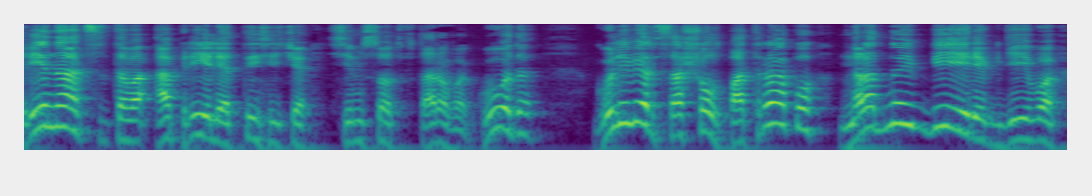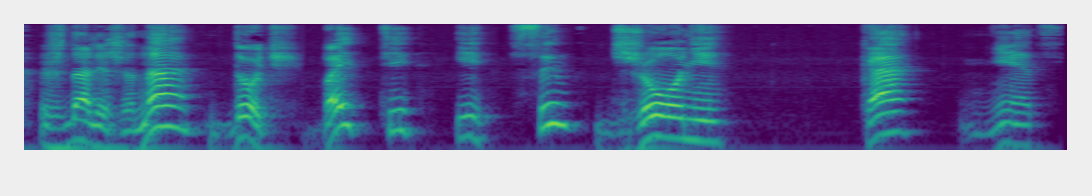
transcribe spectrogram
13 апреля 1702 года Гулливер сошел по трапу на родной берег, где его ждали жена, дочь Бетти и сын Джонни. Конец.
